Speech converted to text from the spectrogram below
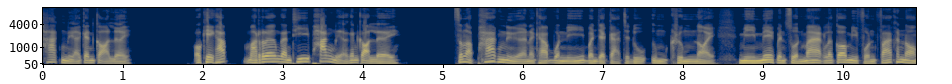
ภาคเหนือกันก่อนเลย โอเคครับ มาเริ่มกันที่ภาคเหนือกันก่อนเลย สำหรับภาคเหนือนะครับวันนี้บรรยากาศจะดูอึมครึมหน่อย มีเมฆเป็นส่วนมาก แล้วก็มีฝนฟ้าขนอง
